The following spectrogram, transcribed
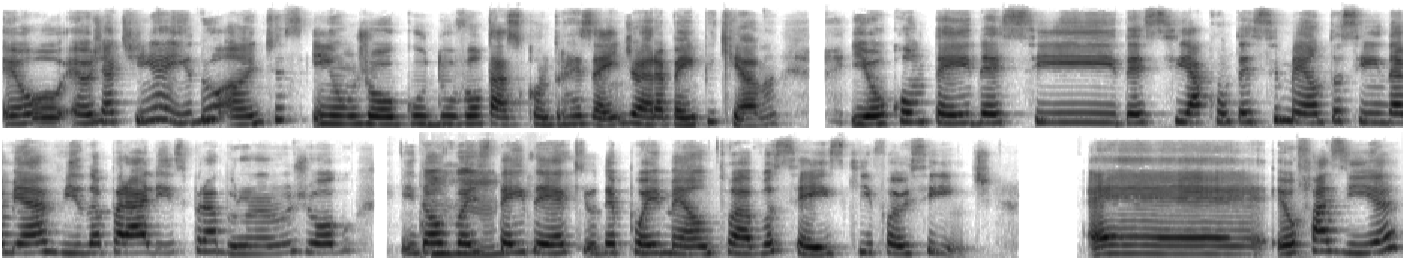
eu, eu já tinha ido antes em um jogo do Voltaço contra o Resende, eu era bem pequena. E eu contei desse, desse acontecimento, assim, da minha vida para Alice e pra Bruna no jogo. Então, uhum. eu vou estender aqui o depoimento a vocês, que foi o seguinte. É, eu fazia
